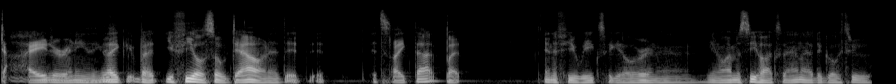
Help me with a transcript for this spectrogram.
blah. died or anything. Yeah. Like, but you feel so down. It, it it it's like that. But in a few weeks, we get over, and uh, you know, I'm a Seahawks fan. I had to go through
